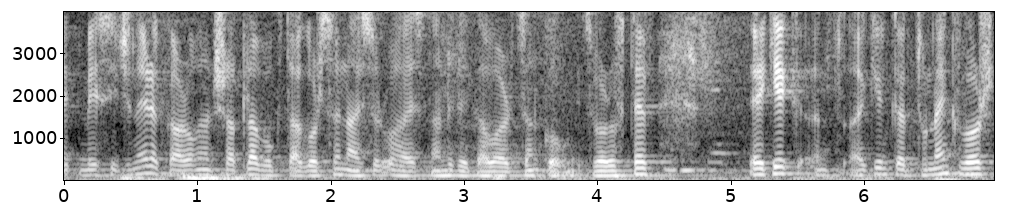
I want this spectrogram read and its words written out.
այդ մեսիջները կարող են շատ լավ օգտագործվեն այսօրվա Հայաստանի ղեկավարության կողմից, որովհետև եկեք եկենք ընդունենք, որ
